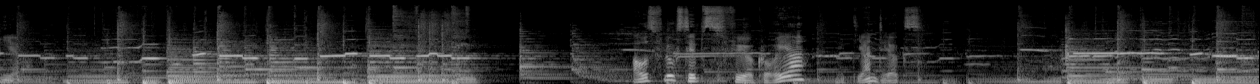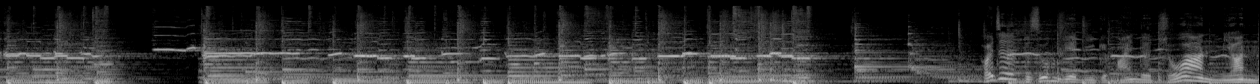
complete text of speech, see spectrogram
hier. Ausflugstipps für Korea mit Jan Dirks. Heute besuchen wir die Gemeinde Joanmyeon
